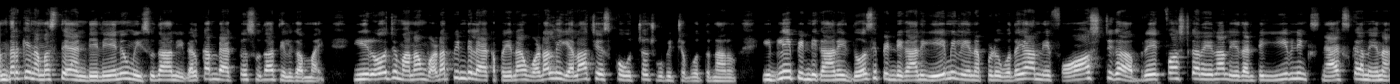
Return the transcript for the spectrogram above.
అందరికీ నమస్తే అండి. నేను మీ సుధాని. వెల్కమ్ బ్యాక్ టు సుధా తెలుగమ్మాయి. ఈ రోజు మనం వడపిండి లేకపోయినా వడల్ని ఎలా చేసుకోవచ్చో చూపించబోతున్నాను. ఇడ్లీ పిండి కానీ దోశ పిండి కానీ ఏమీ లేనప్పుడు ఉదయాన్నే ఫాస్ట్గా లేదంటే ఈవినింగ్ స్నాక్స్ గానైనా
